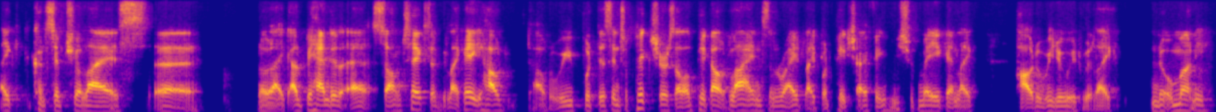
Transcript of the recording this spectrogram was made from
like conceptualize. Uh, you know, like I'd be handed a song text. I'd be like, "Hey, how how do we put this into pictures?" I'll pick out lines and write like what picture I think we should make and like how do we do it with like no money.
